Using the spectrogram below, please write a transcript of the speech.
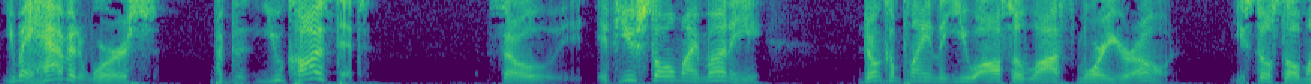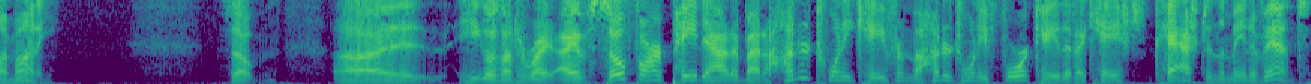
you may have it worse, but the, you caused it. So if you stole my money, don't complain that you also lost more of your own. You still stole my money. So uh, he goes on to write, I have so far paid out about 120k from the 124k that I cashed, in the main event.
